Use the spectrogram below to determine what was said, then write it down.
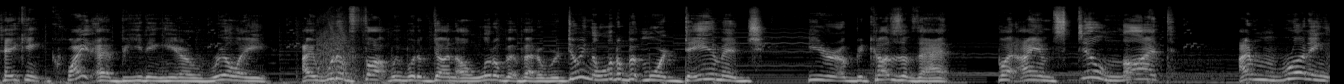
Taking quite a beating here. Really, I would have thought we would have done a little bit better. We're doing a little bit more damage here because of that, but I am still not. I'm running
